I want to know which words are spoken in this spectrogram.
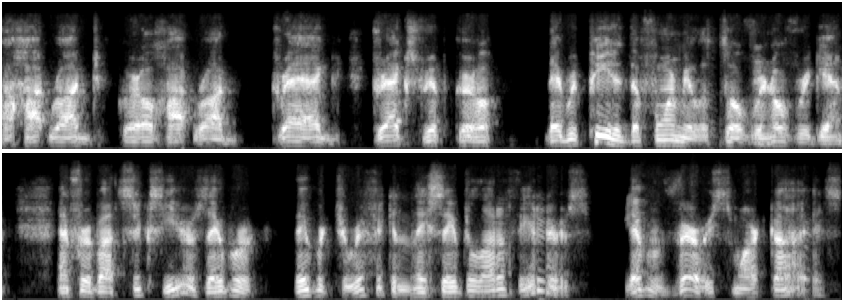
A hot rod girl, hot rod drag, drag strip girl. They repeated the formulas over and over again. And for about six years, they were they were terrific, and they saved a lot of theaters. They were very smart guys.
